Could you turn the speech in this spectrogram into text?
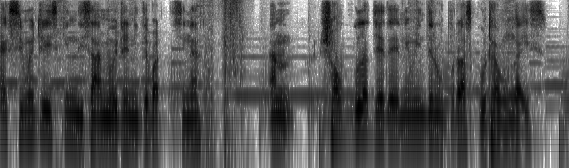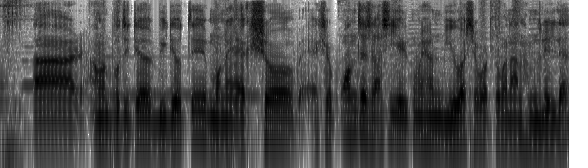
অ্যাক্সিমেট্রি স্কিন দিছে, আমি ওইটা নিতে পারতেছি না। সবগুলা যে এনিমিদের উপর আজকে উঠাবো গাইস আর আমার প্রতিটা ভিডিওতে মানে একশো একশো পঞ্চাশ, আশি এরকম এখন ভিউ আসে বর্তমানে, আলহামদুলিল্লাহ।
